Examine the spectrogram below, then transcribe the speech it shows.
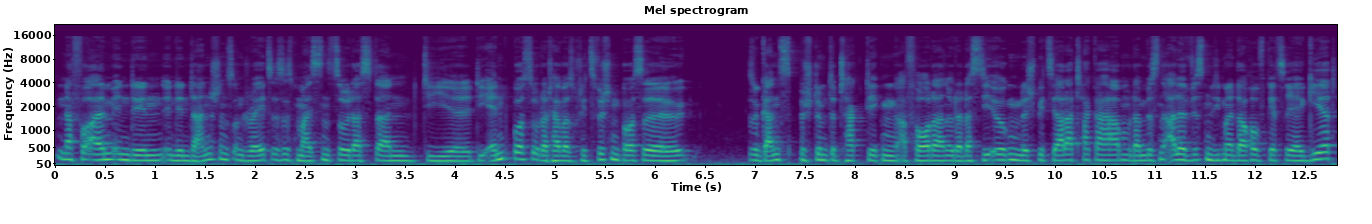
Na, vor allem in den, in den Dungeons und Raids ist es meistens so, dass dann die, die Endbosse oder teilweise auch die Zwischenbosse so ganz bestimmte Taktiken erfordern oder dass die irgendeine Spezialattacke haben und dann müssen alle wissen, wie man darauf jetzt reagiert.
